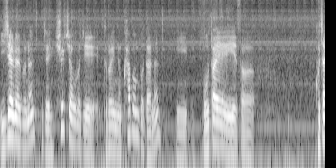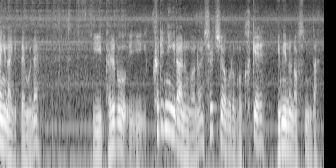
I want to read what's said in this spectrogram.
이젤 밸브는 이제 실적으로 이제 들어있는 카본보다는 이 모다에 의해서 고장이 나기 때문에 이 밸브 이 클리닝이라는 거는 실질적으로 뭐 크게 의미는 없습니다.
